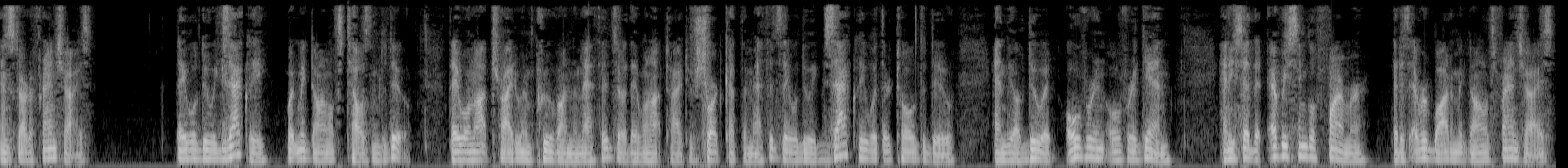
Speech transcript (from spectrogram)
and start a franchise, they will do exactly what McDonald's tells them to do. They will not try to improve on the methods or they will not try to shortcut the methods. They will do exactly what they're told to do and they'll do it over and over again. And he said that every single farmer that has ever bought a McDonald's franchise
